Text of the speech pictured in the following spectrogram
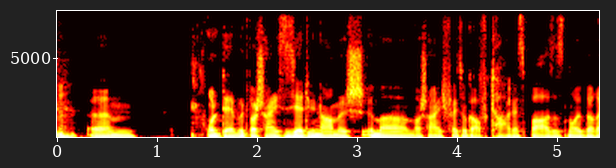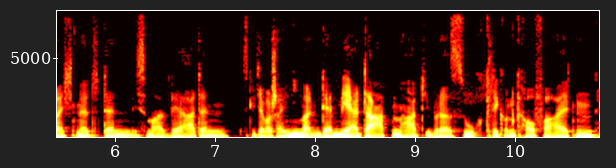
Mhm. Ähm, und der wird wahrscheinlich sehr dynamisch immer, wahrscheinlich vielleicht sogar auf Tagesbasis neu berechnet. Denn ich sag mal, wer hat denn, es gibt ja wahrscheinlich niemanden, der mehr Daten hat über das Such-, Klick- und Kaufverhalten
